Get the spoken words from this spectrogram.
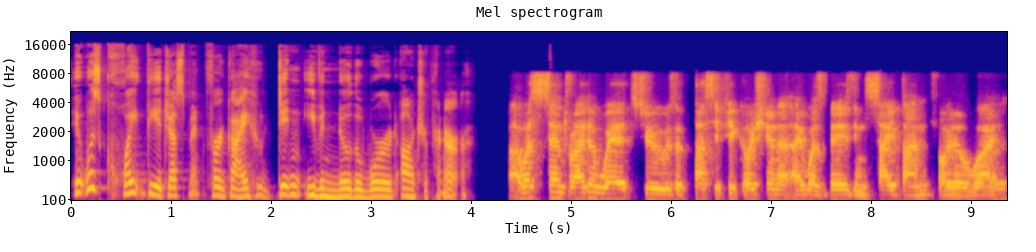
It was quite the adjustment for a guy who didn't even know the word entrepreneur. I was sent right away to the Pacific Ocean. I was based in Saipan for a while,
